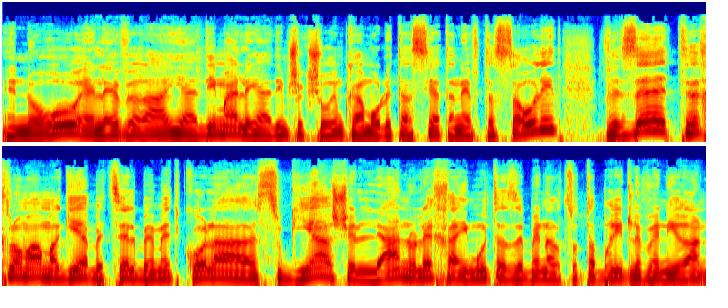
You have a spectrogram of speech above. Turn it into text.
נורו לעבר היעדים האלה, יעדים שקשורים כאמור לתעשיית הנפט הסעודית, וזה, צריך לומר, מגיע בצל באמת כל הסוגיה של לאן הולך העימות הזה בין ארצות הברית לבין איראן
